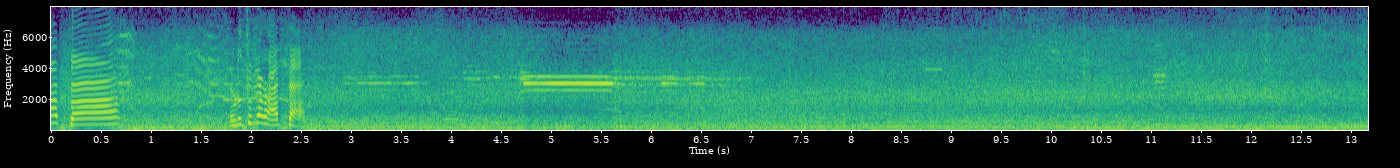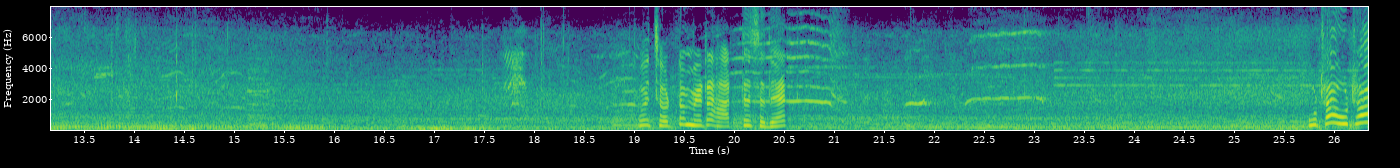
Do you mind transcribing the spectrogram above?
আপা ওটা তোমার ছোট্ট মেয়েটা হাঁটতেছে, দেখ। উঠা উঠা।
